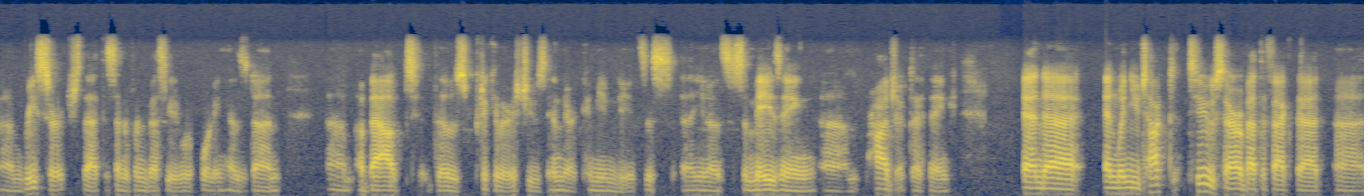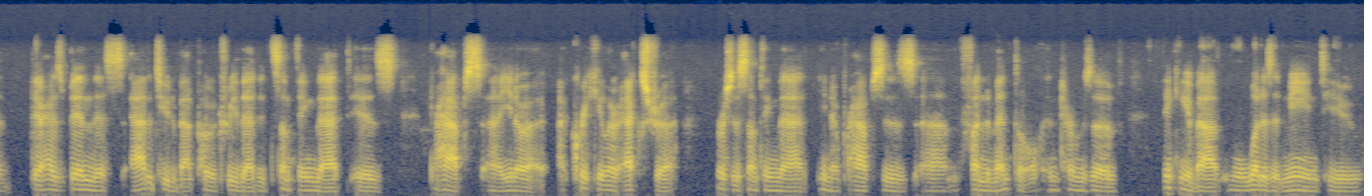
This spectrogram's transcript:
um, research that the Center for Investigative Reporting has done um, about those particular issues in their community. It's this uh, you know it's this amazing um, project I think, and uh, and when you talked to Sarah about the fact that uh, there has been this attitude about poetry that it's something that is perhaps uh, you know a, a, curricular extra versus something that you know perhaps is um, fundamental in terms of thinking about well, what does it mean to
